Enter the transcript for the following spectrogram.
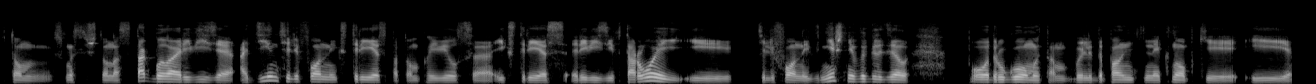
в том смысле, что у нас так была ревизия один телефон X3S, потом появился X3S ревизии второй, и телефон и внешне выглядел по-другому, там были дополнительные кнопки, и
